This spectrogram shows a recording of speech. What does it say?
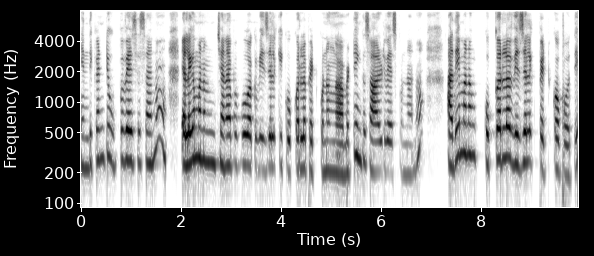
ఎందుకంటే ఉప్పు వేసేసాను. ఎలాగే మనం శనగపప్పు ఒక విజిల్‌కి కుక్కర్‌లో పెట్టుకున్నాం కాబట్టి ఇంకా సాల్ట్ వేసుకున్నాను. అదే మనం కుక్కర్‌లో విజిల్‌కి పెట్టుకోపోతే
